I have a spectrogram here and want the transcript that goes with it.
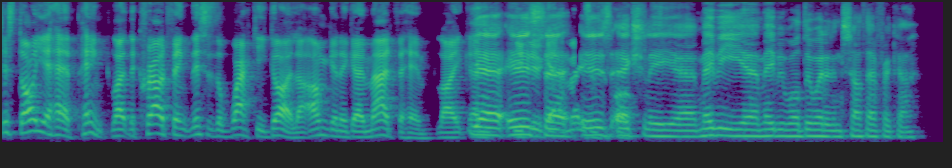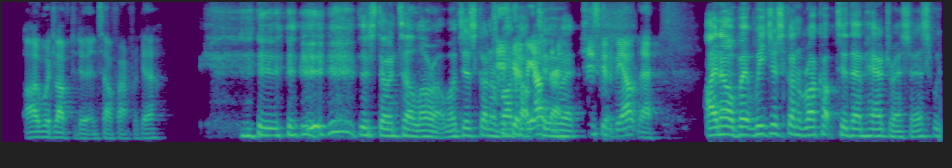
just dye your hair pink. Like the crowd think this is a wacky guy. Like I'm gonna go mad for him. Like yeah, it is. Uh, it is support. actually. Uh, maybe uh, maybe we'll do it in South Africa. I would love to do it in South Africa. just don't tell Laura. We're just going to rock up to. Uh, She's to be out there. I know, but we're just to rock up to them hairdressers. We're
